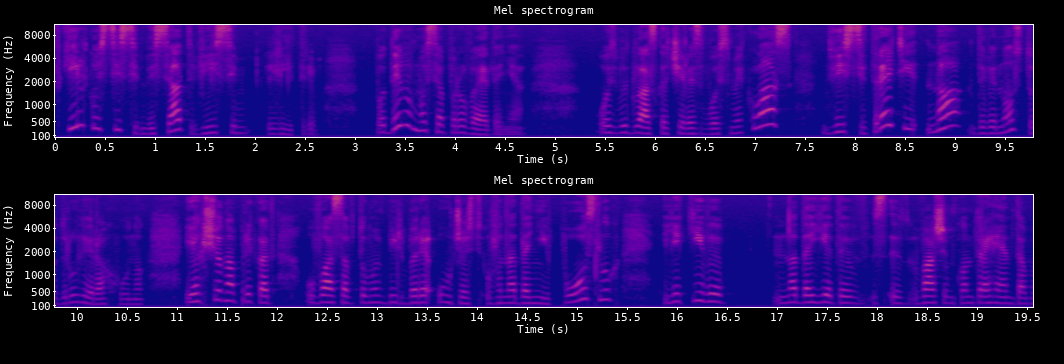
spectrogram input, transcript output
в кількості 78 літрів. Подивимося проведення. Ось, будь ласка, через 8 клас 203 на 92 рахунок. Якщо, наприклад, у вас автомобіль бере участь в наданні послуг, які ви надаєте вашим контрагентам,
